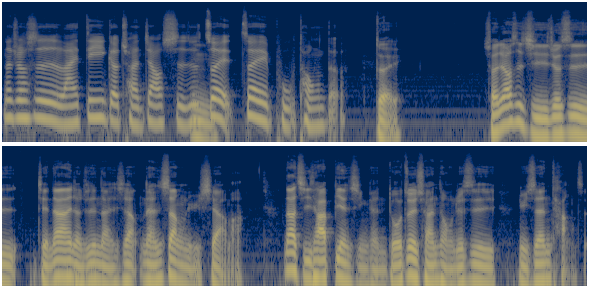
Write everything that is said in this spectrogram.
那就是来第一个传教士，就是嗯最、最普通的。对，传教士其实就是简单来讲就是男上男上女下嘛。那其实它变形很多，最传统就是女生躺着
